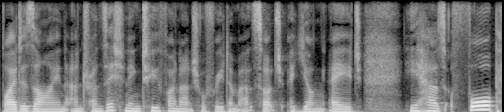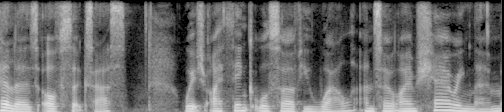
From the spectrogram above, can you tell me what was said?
by design and transitioning to financial freedom at such a young age. He has four pillars of success which I think will serve you well. And so I am sharing them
